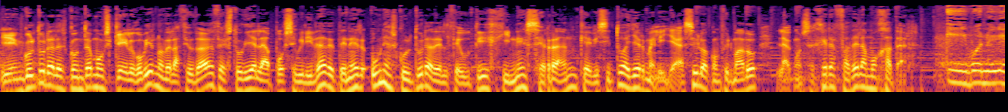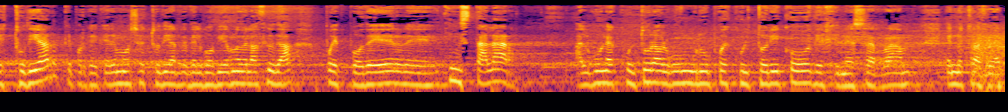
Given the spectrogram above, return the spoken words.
Y en Cultura les contamos que el gobierno de la ciudad estudia la posibilidad de tener una escultura del ceutí Ginés Serrán que visitó ayer Melilla. Así lo ha confirmado la consejera Fadela Mojatar. Y bueno, y estudiar, que porque queremos estudiar desde el gobierno de la ciudad, pues poder eh, instalar alguna escultura, algún grupo escultórico de Ginés Serrán en nuestra ciudad.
